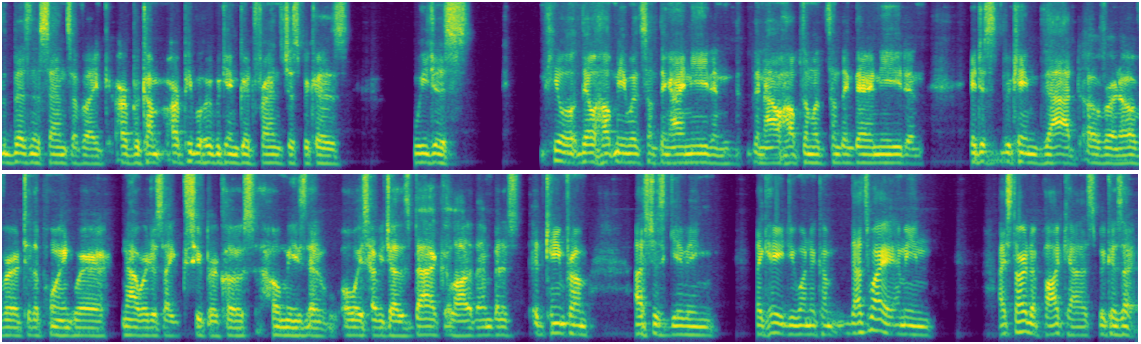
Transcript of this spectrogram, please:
the business sense of like our become our people who became good friends just because we just he'll they'll help me with something I need and then I'll help them with something they need. And it just became that over and over to the point where now we're just like super close homies that always have each other's back a lot of them. But it's it came from us just giving like hey do you want to come? That's why i mean i started a podcast because i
